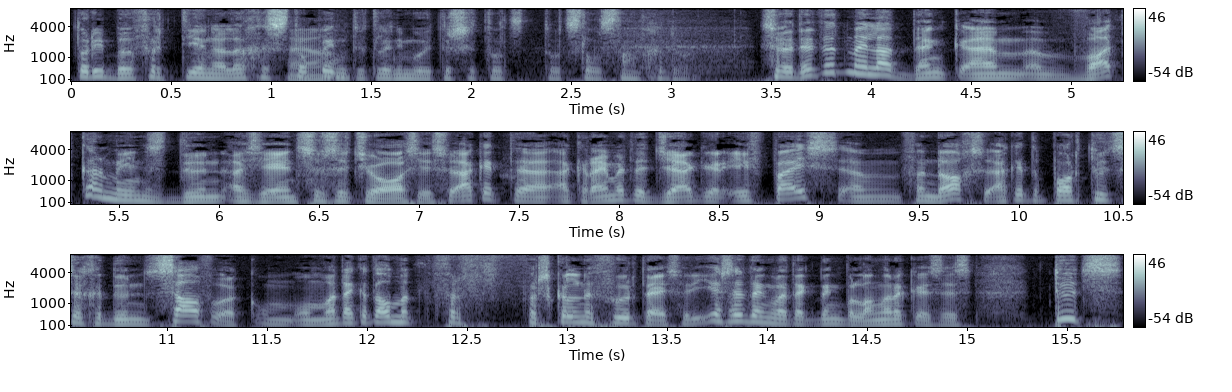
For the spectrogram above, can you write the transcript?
tot die buffer teen hulle gestop ja. en toe het hulle die motor se tot tot stilstand gedoen. So dit het my laat dink, ehm um, wat kan mens doen as jy in so 'n situasie is? So ek het uh, ek ry met 'n Jaguar F-Pace ehm um, vandag, so ek het 'n paar toetse gedoen self ook om om want ek het al met ver, verskillende voertuie. So die eerste ding wat ek dink belangrik is is toets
